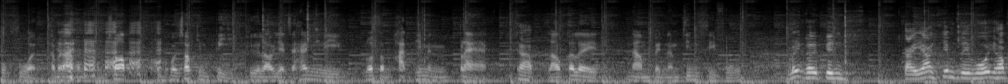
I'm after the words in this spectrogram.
ทุกส่วนธรรมดาผมผมชอบผมเป็นคนชอบกินปีกคือเราอยากจะให้มันมีรสสัมผัสที่มันแปลก ครับ เราก็เลยนำเป็นน้ำจิ้มซีฟู้ดไม่เคยกินไก่ย่างจิ้มซีฟู้ดครับ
